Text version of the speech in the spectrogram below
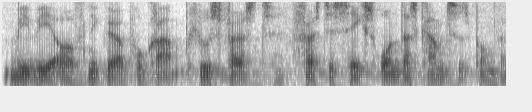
vi vil offentliggøre program, plus først, første seks runders kamptidspunkter.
